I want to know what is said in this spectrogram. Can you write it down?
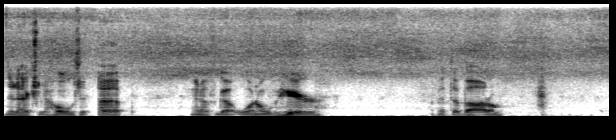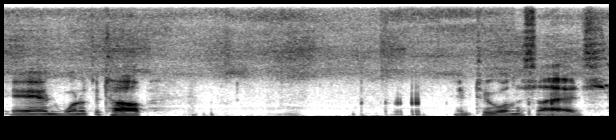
that actually holds it up and I've got one over here at the bottom and one at the top and two on the sides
